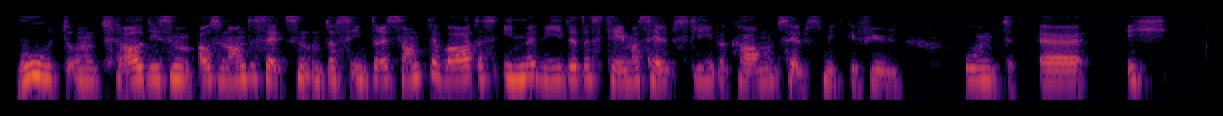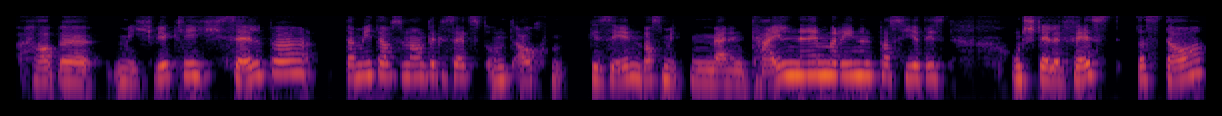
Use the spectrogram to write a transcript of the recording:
Wut und all diesem auseinandersetzen. Und das Interessante war, dass immer wieder das Thema Selbstliebe kam und Selbstmitgefühl. Und äh, ich habe mich wirklich selber damit auseinandergesetzt und auch gesehen, was mit meinen Teilnehmerinnen passiert ist und stelle fest, dass da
